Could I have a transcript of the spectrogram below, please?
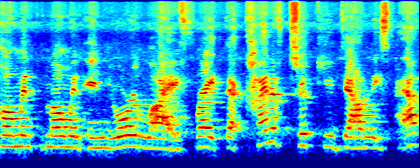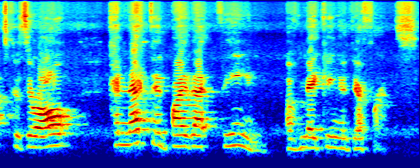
moment moment in your life, right, that kind of took you down these paths because they're all connected by that theme of making a difference?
